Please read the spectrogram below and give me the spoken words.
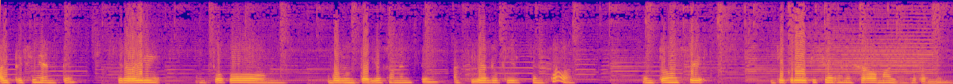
al presidente, pero él un poco voluntariosamente hacía lo que él pensaba. Entonces, yo creo que se ha manejado mal la pandemia.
